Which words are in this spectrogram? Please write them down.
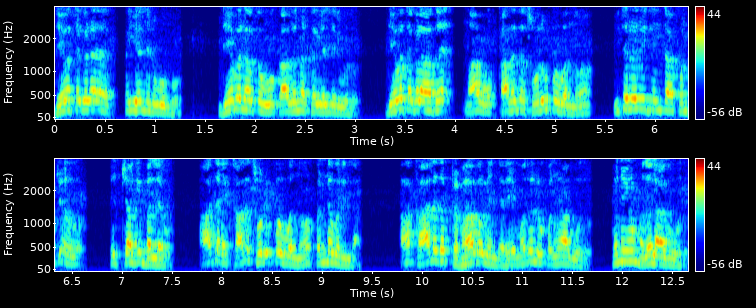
ದೇವತೆಗಳ ಕೈಯಲ್ಲಿರುವವು. ದೇವಲೋಕವು ಕಾಲನ ಕೈಯಲ್ಲಿರುವುದು. ದೇವತೆಗಳಾದ ನಾವು ಕಾಲದ ಸ್ವರೂಪವನ್ನು ಇತರರಿಗಿಂತ ಕೊಂಚ ಹೆಚ್ಚಾಗಿ ಬಲ್ಲೆವು. ಆದರೆ ಕಾಲ ಸ್ವರೂಪವನ್ನು ಕಂಡವರಿಲ್ಲ. ಆ ಕಾಲದ ಪ್ರಭಾವವೆಂದರೆ ಮೊದಲು ಕೊನೆಯಾಗುವುದು, ಕೊನೆಯು ಮೊದಲಾಗುವುದು.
